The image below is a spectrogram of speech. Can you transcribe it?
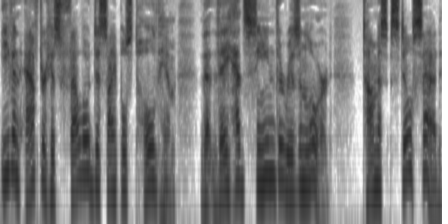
Even after his fellow disciples told him that they had seen the risen Lord, Thomas still said,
